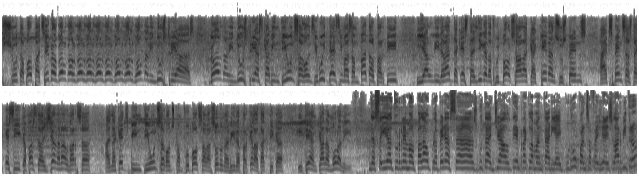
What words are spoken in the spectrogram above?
xuta Pol Pacheco, gol, gol, gol, gol, gol, gol, gol, gol, gol de l'Indústries, gol de l'Indústries que a 21 segons i 8 dècimes empata el partit i el liderat d'aquesta Lliga de Futbol Sala que queda en suspens a expenses de què sigui capaç de generar el Barça en aquests 21 segons que en futbol se la són una vida perquè la tàctica hi té encara molt a dir. De seguida tornem al Palau, però Pere s'ha esgotat ja el temps reglamentari a Ipurú quan s'afegeix l'àrbitre.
